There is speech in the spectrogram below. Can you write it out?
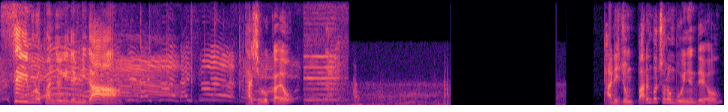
세이브로 판정이 됩니다. 다시 볼까요? 발이 좀 빠른 것처럼 보이는데요.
